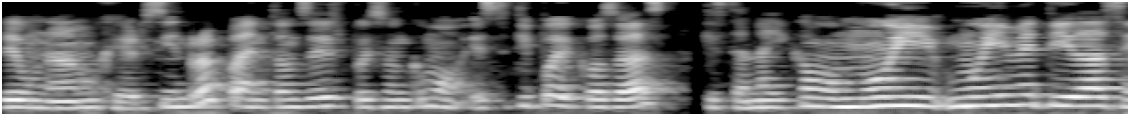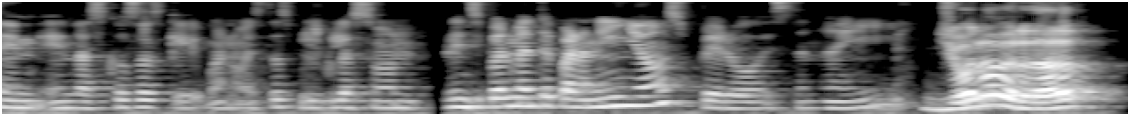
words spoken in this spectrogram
de una mujer sin ropa. Entonces, pues son como este tipo de cosas que están ahí como muy, muy metidas en, en las cosas que, bueno, estas películas son principalmente para niños, pero están ahí. Yo, la verdad,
